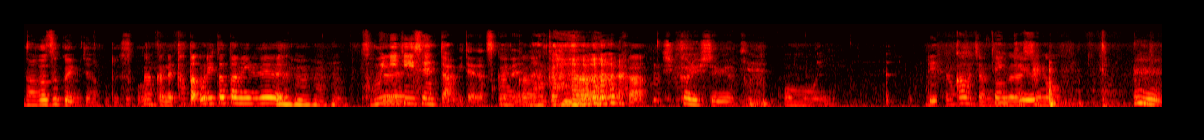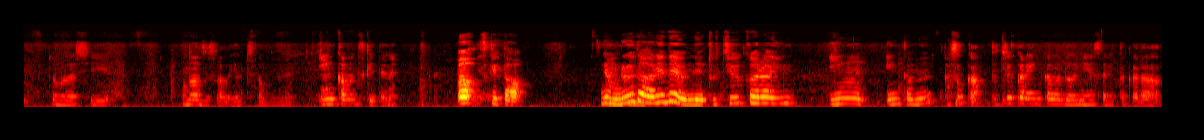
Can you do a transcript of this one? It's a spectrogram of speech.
長机みたいなことですか？なんかねたた折りたたみでコミュニティセンターみたいな机ねななんんか。かなんかうしっかりしてるやつ。重い。ででもかほちゃん道具出しのうん。道具出し同じさでやってたもんね。インカムつけてね。あつけた。でもルーダーあれだよね。途中からインインインカム？あそっか。途中からインカム導入されたから。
